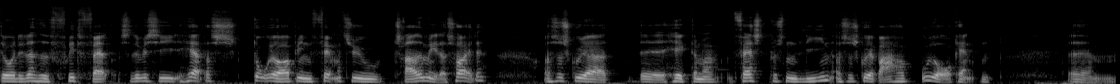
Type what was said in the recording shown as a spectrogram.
det var det, der hed frit fald. Så det vil sige, her der stod jeg op i en 25-30 meters højde, og så skulle jeg øh, hægte mig fast på sådan en line, og så skulle jeg bare hoppe ud over kanten. Øhm,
